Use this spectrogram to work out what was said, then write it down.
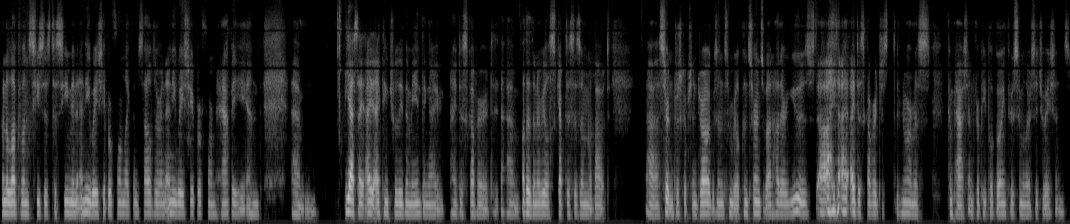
when a loved one ceases to seem in any way shape or form like themselves or in any way shape or form happy and um yes i i think truly the main thing i i discovered um, other than a real skepticism about uh, certain prescription drugs and some real concerns about how they're used, uh, I, I discovered just enormous compassion for people going through similar situations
